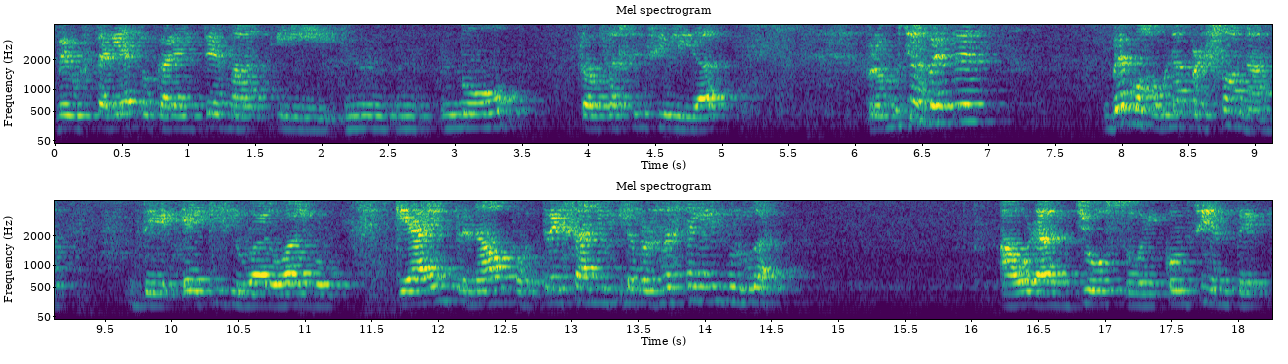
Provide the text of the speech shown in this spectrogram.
me gustaría tocar el tema y no causar sensibilidad, pero muchas veces vemos a una persona de X lugar o algo que ha entrenado por tres años y la persona está en el mismo lugar. Ahora yo soy consciente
